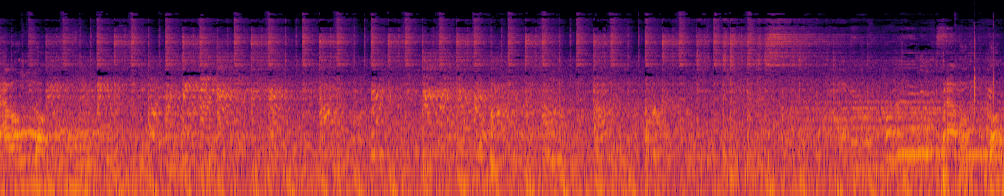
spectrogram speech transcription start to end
Bravo, bok. Bravo, bok. Bravo, bok.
